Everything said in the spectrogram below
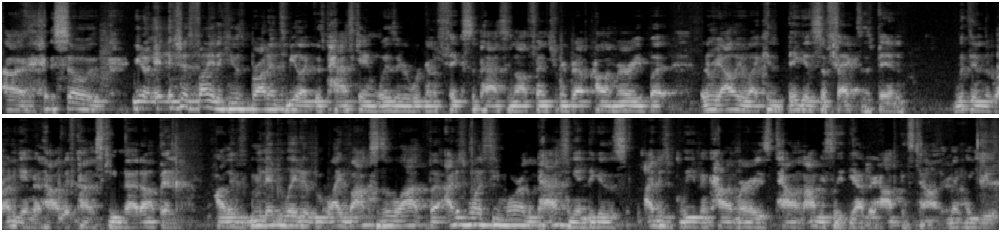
Uh, so you know, it, it's just funny that he was brought in to be like this pass game wizard. We're going to fix the passing offense. We're going to draft Kyler Murray, but in reality, like his biggest effect has been within the run game and how they've kind of schemed that up and how they've manipulated light boxes a lot. But I just want to see more of the passing in because I just believe in Kyler Murray's talent, obviously DeAndre Hopkins' talent, and then when you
